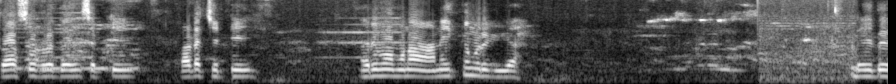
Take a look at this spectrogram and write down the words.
தோசை விடுறது சட்டி வடைச்சட்டி அருவாமனம் அனைத்தும் இருக்குங்க. இது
